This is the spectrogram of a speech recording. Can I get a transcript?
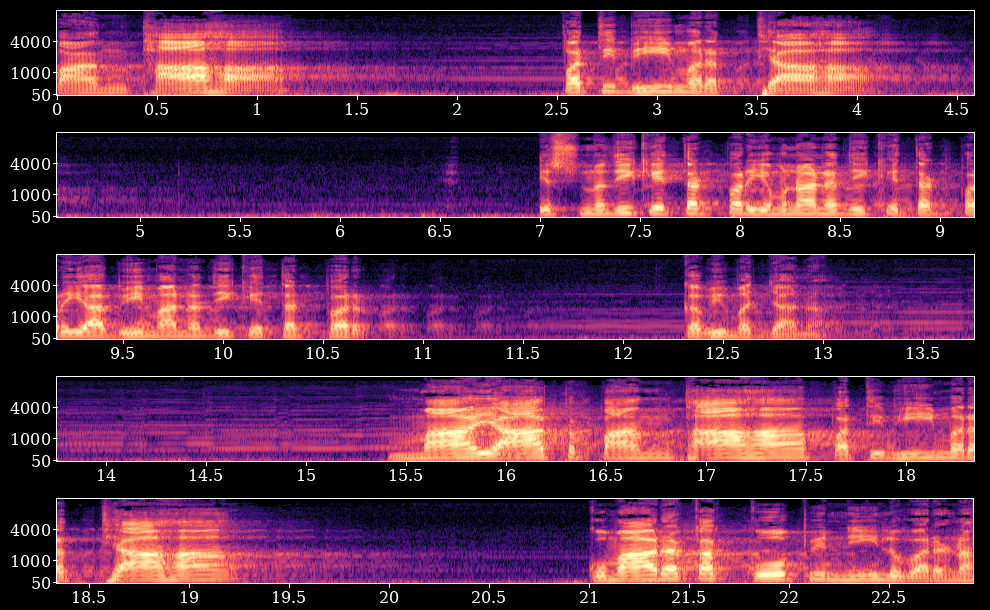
पांथा पति भीम रथ्या इस नदी के तट पर, यमुना नदी के तट पर या भीमा नदी के तट पर कभी मत जाना। मायात पांथा पति भीम रथ्या कुमार का कोपी नील वर्ण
